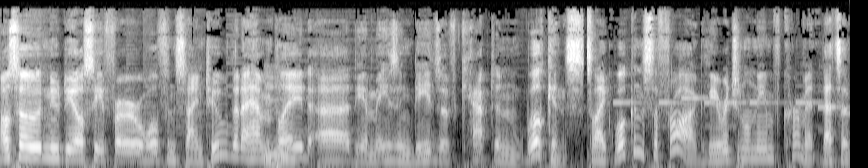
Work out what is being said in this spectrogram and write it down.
Also, new DLC for Wolfenstein 2 that I Mm. haven't played. Uh, the Amazing Deeds of Captain Wilkins. It's like Wilkins the Frog, the original name of Kermit. That's a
